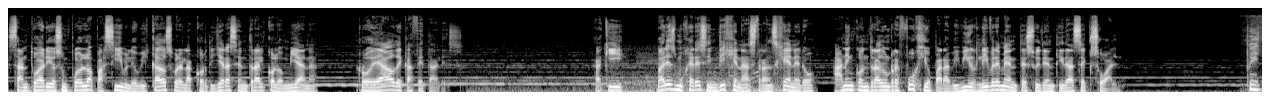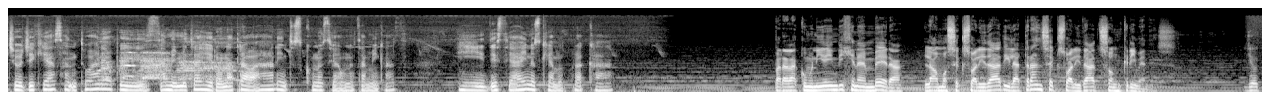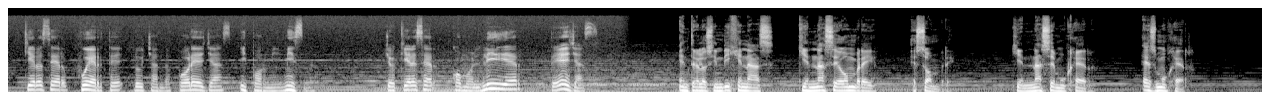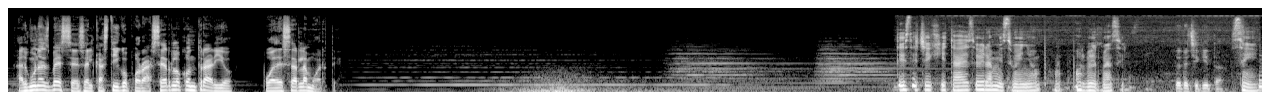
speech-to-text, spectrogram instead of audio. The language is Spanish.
Santuario es un pueblo apacible ubicado sobre la cordillera central colombiana, rodeado de cafetales. Aquí, varias mujeres indígenas transgénero han encontrado un refugio para vivir libremente su identidad sexual. Pues yo llegué a Santuario, pues a mí me trajeron a trabajar, entonces conocí a unas amigas y desde ahí nos quedamos por acá. Para la comunidad indígena en Vera, la homosexualidad y la transexualidad son crímenes. Yo quiero ser fuerte luchando por ellas y por mí misma. Yo quiero ser como líder de ellas. Entre los indígenas, quien nace hombre es hombre. Quien nace mujer es mujer. Algunas veces el castigo por hacer lo contrario puede ser la muerte. Desde chiquita eso era mi sueño, por volverme así. ¿Desde chiquita? Sí.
